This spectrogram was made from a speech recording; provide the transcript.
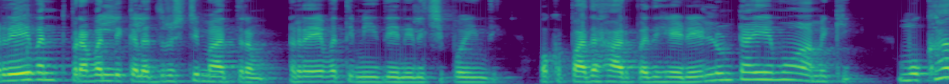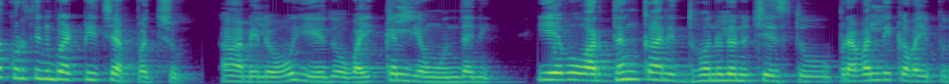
రేవంత్ ప్రవల్లికల దృష్టి మాత్రం రేవతి మీదే నిలిచిపోయింది. ఒక పదహారు పదిహేడేళ్ళుంటాయేమో ఆమెకి. ముఖాకృతిని బట్టి చెప్పచ్చు. ఆమెలో ఏదో వైకల్యం ఉందని. ఏవో అర్థం కాని ధ్వనులను చేస్తూ ప్రవల్లిక వైపు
